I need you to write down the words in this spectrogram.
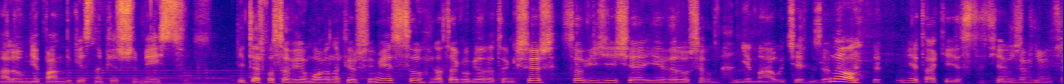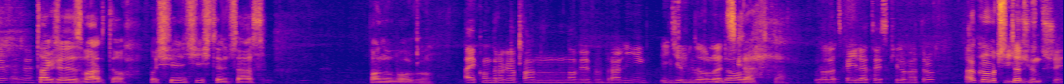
ale u mnie Pan Bóg jest na pierwszym miejscu. I też postawiłem Boga na pierwszym miejscu, dlatego biorę ten krzyż, co widzicie i wyruszam. Nie mały ciężar. No, nie taki jest waży? Także jest warto poświęcić ten czas Panu Bogu. A jaką drogę panowie wybrali? Idziemy do. Lecka. Do Lecka. Ile to jest kilometrów? Około 40. 53.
